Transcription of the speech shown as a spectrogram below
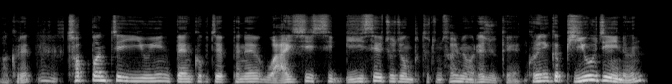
아 그래? 음. 첫 번째 이유인 뱅크 오브 재팬의 YCC 미세 조정부터 좀 설명을 해줄게. 그러니까 BOJ는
